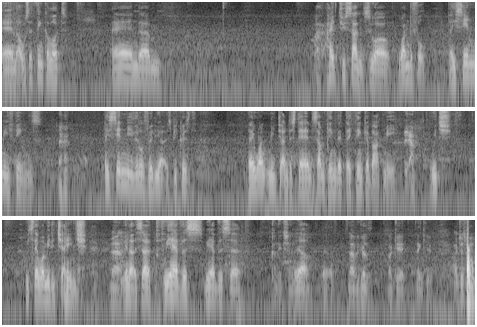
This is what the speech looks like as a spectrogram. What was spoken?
and I also think a lot, and um, I I have two sons who are wonderful. They send me things. they send me little videos because they want me to understand something that they think about me, yeah, which which they want me to change yeah, you know so we have this we have this uh, connection. yeah, yeah No, because okay, thank you. I just want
